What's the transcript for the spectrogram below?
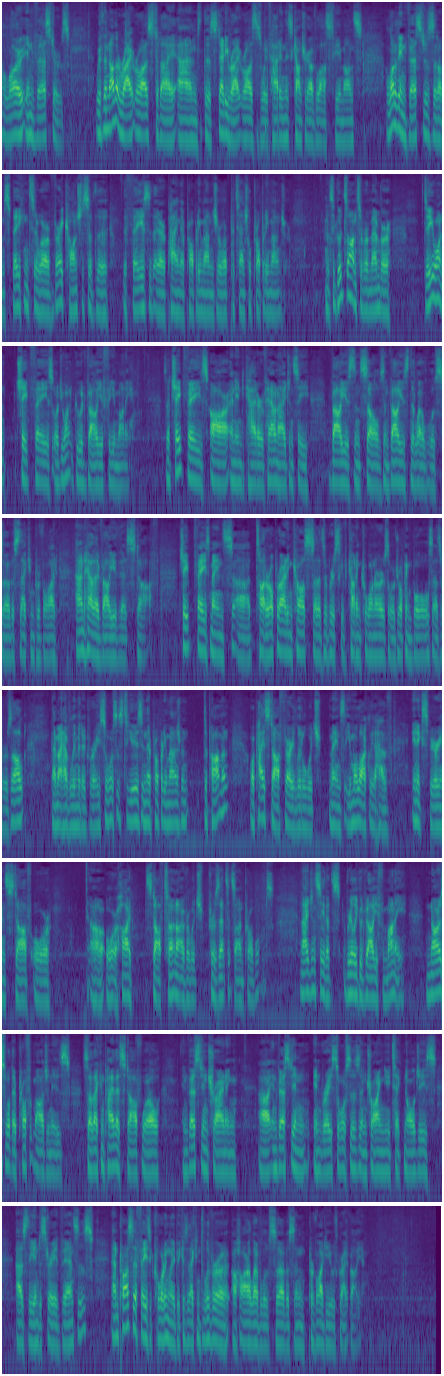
Hello, investors. With another rate rise today and the steady rate rises we've had in this country over the last few months, a lot of the investors that I'm speaking to are very conscious of the, the fees that they're paying their property manager or potential property manager. And it's a good time to remember do you want cheap fees or do you want good value for your money? So, cheap fees are an indicator of how an agency values themselves and values the level of service they can provide and how they value their staff. Cheap fees means uh, tighter operating costs, so there's a risk of cutting corners or dropping balls as a result. They may have limited resources to use in their property management department or pay staff very little, which means that you're more likely to have inexperienced staff or, uh, or high staff turnover, which presents its own problems. An agency that's really good value for money knows what their profit margin is, so they can pay their staff well, invest in training, uh, invest in, in resources and trying new technologies as the industry advances, and price their fees accordingly because they can deliver a, a higher level of service and provide you with great value.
